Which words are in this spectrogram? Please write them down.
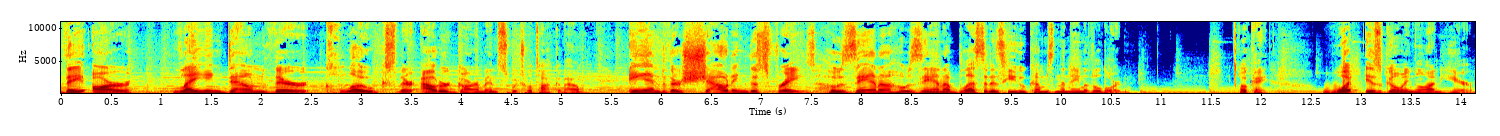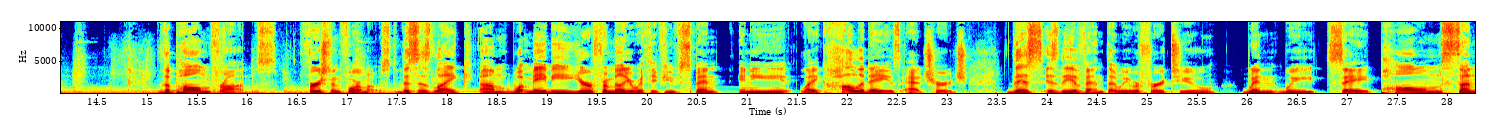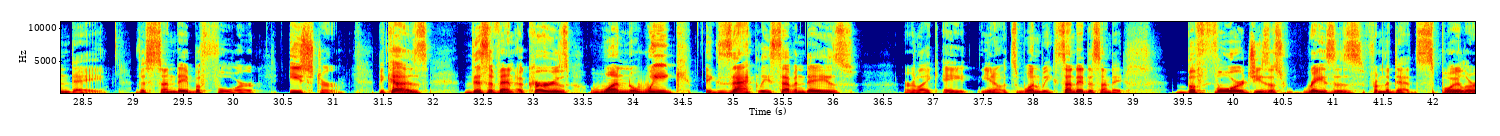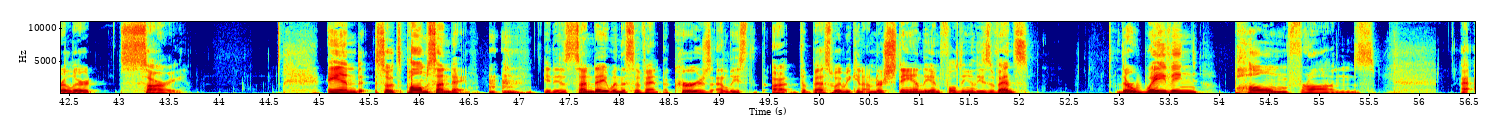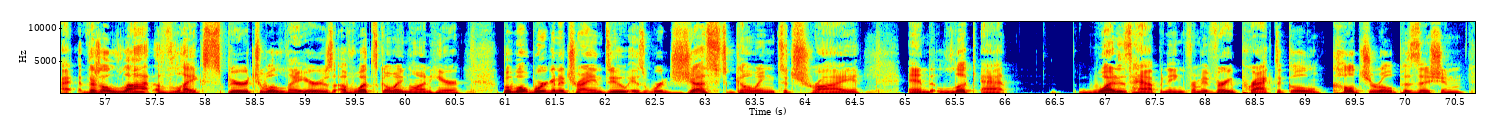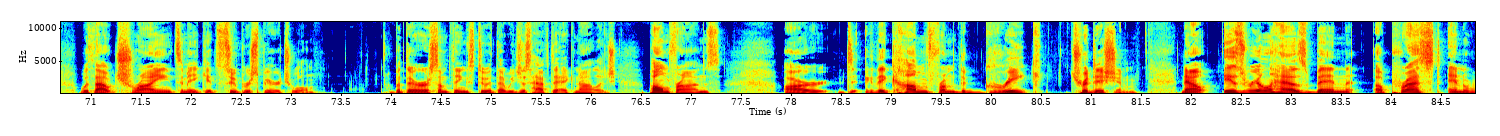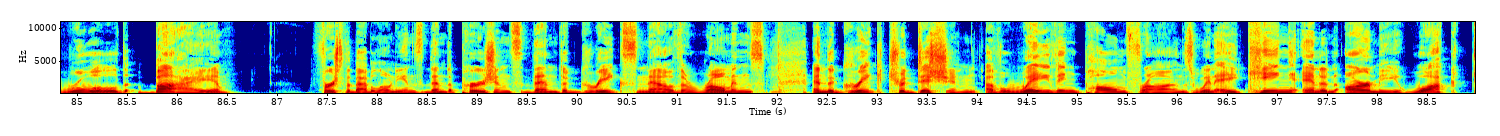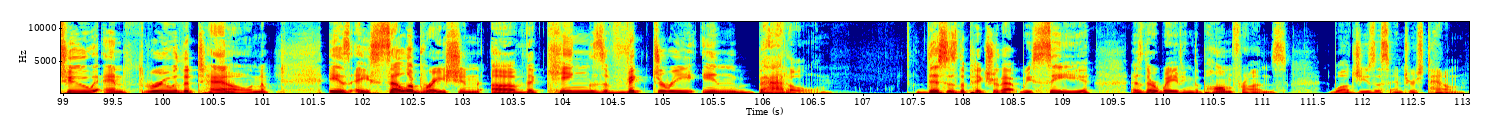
They are laying down their cloaks, their outer garments, which we'll talk about, and they're shouting this phrase Hosanna, Hosanna, blessed is he who comes in the name of the Lord. Okay, what is going on here? The palm fronds first and foremost. This is like um, what maybe you're familiar with if you've spent any like holidays at church. This is the event that we refer to when we say Palm Sunday, the Sunday before Easter, because this event occurs one week, exactly seven days, or like eight, you know, it's one week, Sunday to Sunday, before Jesus raises from the dead. Spoiler alert, sorry. And so it's Palm Sunday. it is Sunday when this event occurs, at least uh, the best way we can understand the unfolding of these events. They're waving palm fronds. I, I, there's a lot of like spiritual layers of what's going on here. But what we're going to try and do is we're just going to try and look at what is happening from a very practical, cultural position without trying to make it super spiritual but there are some things to it that we just have to acknowledge. Palm fronds are they come from the Greek tradition. Now, Israel has been oppressed and ruled by first the Babylonians, then the Persians, then the Greeks, now the Romans. And the Greek tradition of waving palm fronds when a king and an army walk to and through the town is a celebration of the king's victory in battle. This is the picture that we see as they're waving the palm fronds while Jesus enters town.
